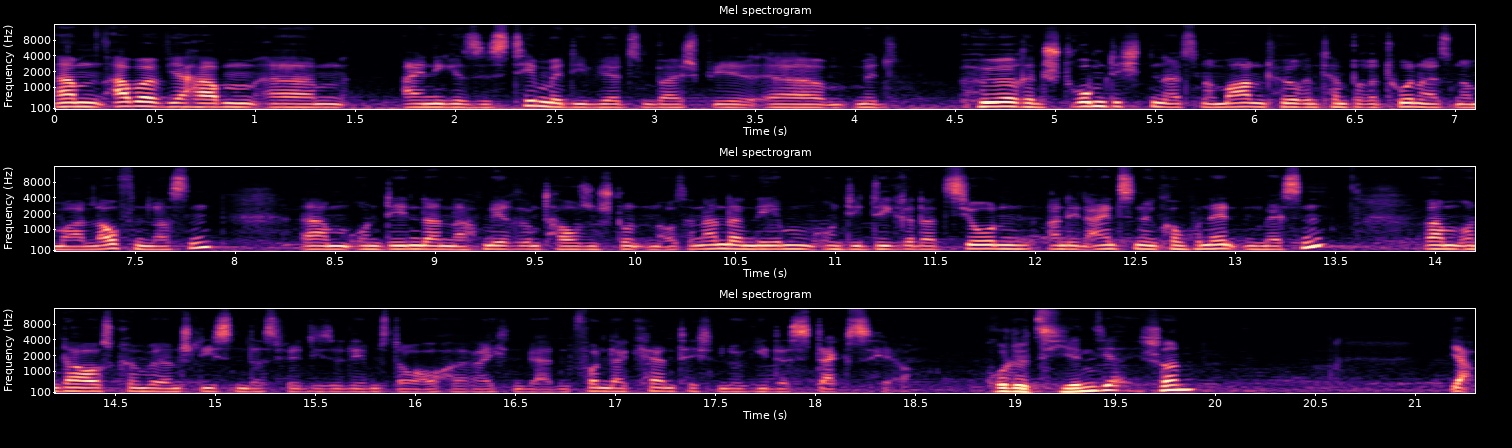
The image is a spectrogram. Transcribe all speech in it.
Ähm, aber wir haben ähm, einige Systeme, die wir zum Beispiel äh, mit höheren Stromdichten als normal und höheren Temperaturen als normal laufen lassen ähm, und den dann nach mehreren tausend Stunden auseinandernehmen und die Degradation an den einzelnen Komponenten messen. Ähm, und daraus können wir dann schließen, dass wir diese Lebensdauer auch erreichen werden, von der Kerntechnologie des Stacks her. Produzieren Sie schon ja,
